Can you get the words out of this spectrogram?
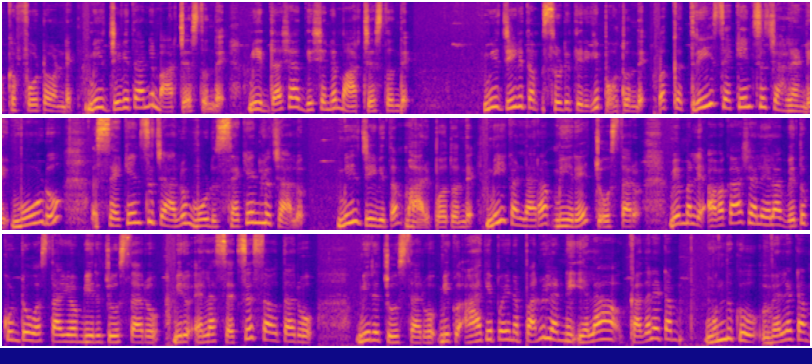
ఒక ఫోటో ఉండే మీ జీవితాన్ని మార్చేస్తుంది. మీ దశ దిశని మార్చేస్తుంది. మీ జీవితం సుడి తిరిగి పోతుంది. ఒక త్రీ సెకండ్స్ చాలండి. మూడు సెకండ్స్ చాలు మూడు సెకండ్లు చాలు. మీ జీవితం మారిపోతుంది. మీ కళ్ళారా మీరే చూస్తారు. మిమ్మల్ని అవకాశాలు ఎలా వెతుక్కుంటూ వస్తాయో మీరు చూస్తారు. మీరు ఎలా సక్సెస్ అవుతారో మీరు చూస్తారు. మీకు ఆగిపోయిన పనులన్నీ ఎలా కదలటం ముందుకు వెళ్ళటం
